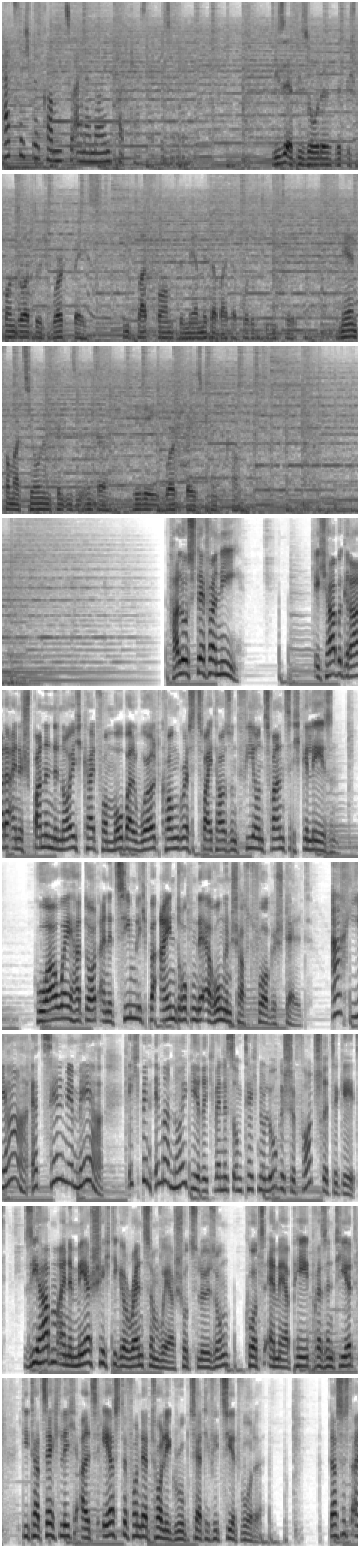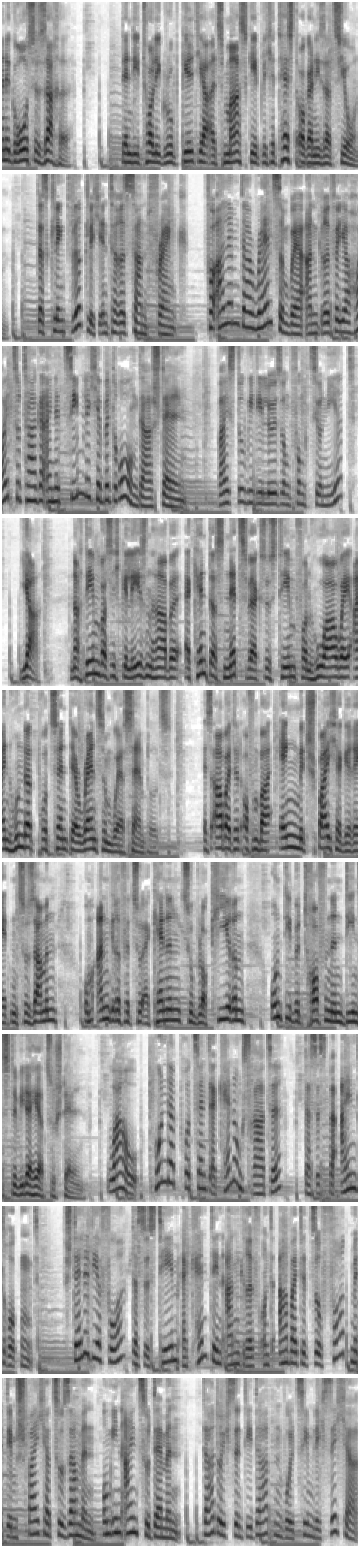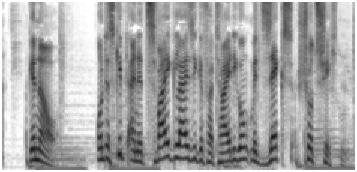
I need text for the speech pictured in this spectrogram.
Herzlich willkommen zu einer neuen Podcast-Episode. Diese Episode wird gesponsert durch Workbase, die Plattform für mehr Mitarbeiterproduktivität. Mehr Informationen finden Sie unter www.workbase.com. Hallo Stefanie! Ich habe gerade eine spannende Neuigkeit vom Mobile World Congress 2024 gelesen. Huawei hat dort eine ziemlich beeindruckende Errungenschaft vorgestellt. Ach ja, erzähl mir mehr. Ich bin immer neugierig, wenn es um technologische Fortschritte geht. Sie haben eine mehrschichtige Ransomware-Schutzlösung, kurz MRP, präsentiert, die tatsächlich als erste von der Tolly Group zertifiziert wurde. Das ist eine große Sache, denn die Tolly Group gilt ja als maßgebliche Testorganisation. Das klingt wirklich interessant, Frank. Vor allem da Ransomware-Angriffe ja heutzutage eine ziemliche Bedrohung darstellen. Weißt du, wie die Lösung funktioniert? Ja, nach dem, was ich gelesen habe, erkennt das Netzwerksystem von Huawei 100% der Ransomware-Samples. Es arbeitet offenbar eng mit Speichergeräten zusammen, um Angriffe zu erkennen, zu blockieren und die betroffenen Dienste wiederherzustellen. Wow, 100% Erkennungsrate? Das ist beeindruckend. Stelle dir vor, das System erkennt den Angriff und arbeitet sofort mit dem Speicher zusammen, um ihn einzudämmen. Dadurch sind die Daten wohl ziemlich sicher. Genau. Und es gibt eine zweigleisige Verteidigung mit sechs Schutzschichten.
